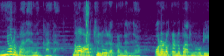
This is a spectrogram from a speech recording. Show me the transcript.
ഇന്നോട് പറയാൻ നിൽക്കണ്ട. നിങ്ങളെ ബാക്കിയുള്ളവരെ കണ്ടല്ലോ. ഓരോടെ കണ്ട് പറഞ്ഞൂടി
